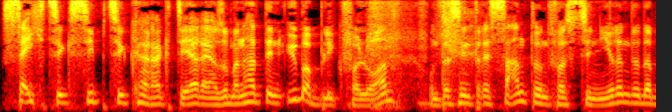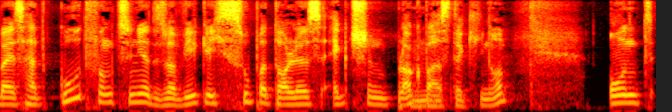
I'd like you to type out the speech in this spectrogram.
60, 70 Charaktere. Also man hat den Überblick verloren. Und das Interessante und Faszinierende dabei, es hat gut funktioniert. Es war wirklich super tolles Action-Blockbuster-Kino. Und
